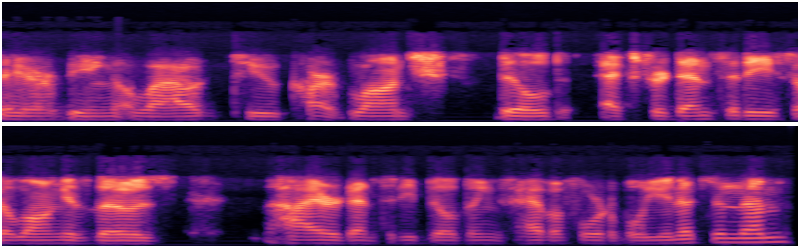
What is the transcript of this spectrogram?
they are being allowed to carte blanche build extra density so long as those higher density buildings have affordable units in them.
